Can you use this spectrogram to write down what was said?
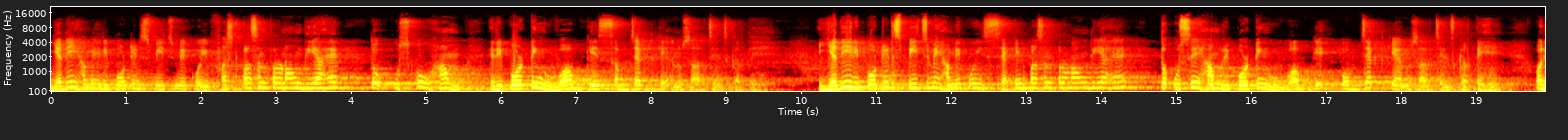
यदि हमें रिपोर्टेड स्पीच में कोई फ़र्स्ट पर्सन प्रोनाउन दिया है तो उसको हम रिपोर्टिंग वर्ब के सब्जेक्ट के अनुसार चेंज करते हैं। यदि रिपोर्टेड स्पीच में हमें कोई सेकंड पर्सन प्रोनाउन दिया है तो उसे हम रिपोर्टिंग वर्ब के ऑब्जेक्ट के अनुसार चेंज करते हैं। और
